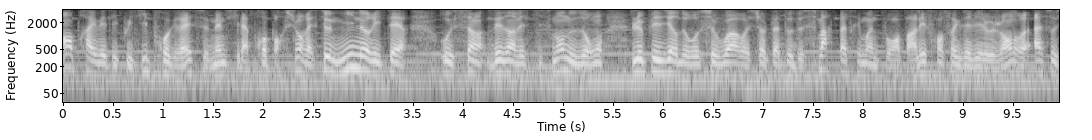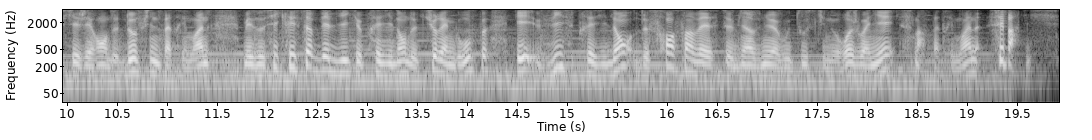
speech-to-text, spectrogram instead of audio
en private equity progresse même si la proportion reste minoritaire au sein des investissements. Nous aurons le plaisir de recevoir sur le plateau de Smart Patrimoine pour en parler François-Xavier Legendre, associé gérant de Dauphine Patrimoine, mais aussi Christophe Deldic, président de Turen Group et vice-président de France Invest. Bienvenue à vous tous qui nous rejoignez. Smart Patrimoine, c'est parti.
